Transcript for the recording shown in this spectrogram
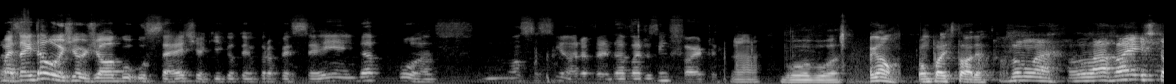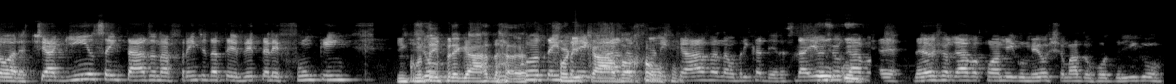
Mas ainda hoje eu jogo o 7 aqui que eu tenho para PC e ainda, porra, nossa senhora, velho, dá vários infartos. Uhum. Boa, boa. Legal, vamos pra história. Vamos lá, lá vai a história. Tiaguinho sentado na frente da TV Telefunken Enquanto a empregada Enquanto a fornicava, empregada fornicava, não, brincadeira. Daí eu jogava, é, daí eu jogava com um amigo meu chamado Rodrigo.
